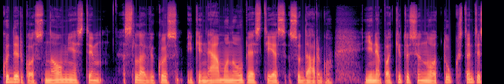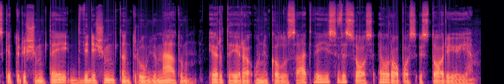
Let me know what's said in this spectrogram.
Kudirkos naumiestį, Slavikus iki Nemuno upės ties Sudargo. Ji nepakitusi nuo 1422 metų ir tai yra unikalus atvejis visos Europos istorijoje.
